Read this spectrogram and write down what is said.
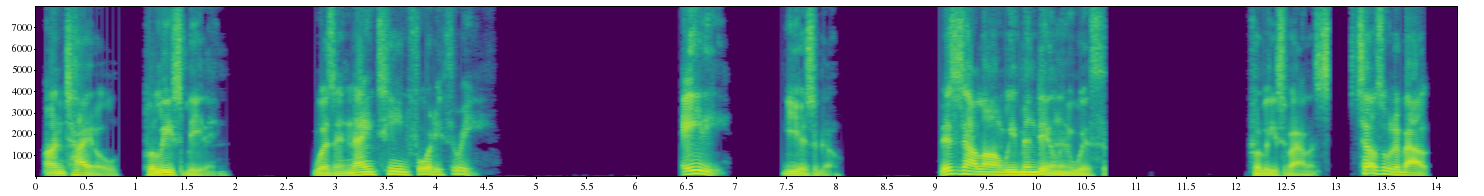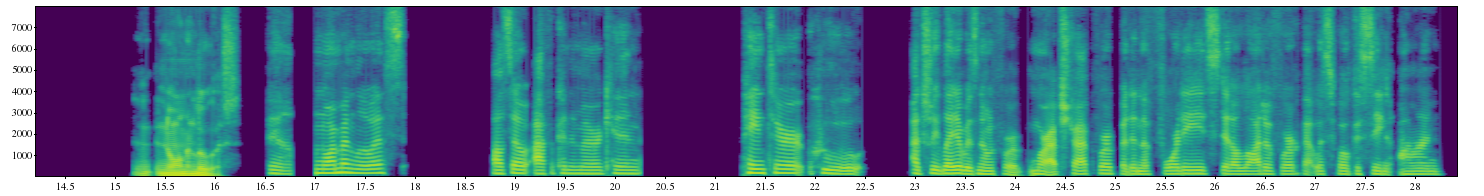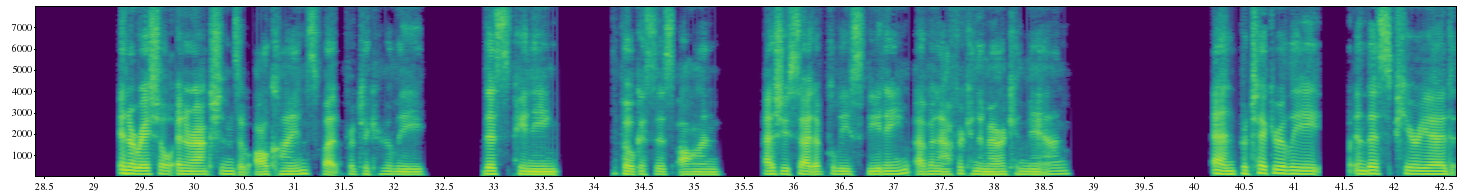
untitled police beating was in 1943, 80 years ago. This is how long we've been dealing with police violence. Tell us a bit about Norman Lewis. Yeah. Norman Lewis, also African American painter who actually later was known for more abstract work, but in the 40s did a lot of work that was focusing on interracial interactions of all kinds, but particularly this painting focuses on, as you said, a police beating of an African American man. And particularly in this period,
